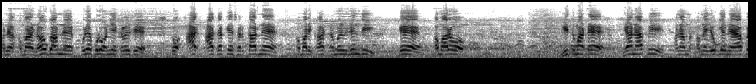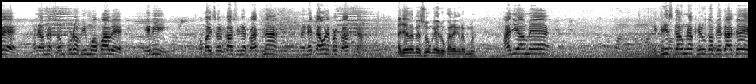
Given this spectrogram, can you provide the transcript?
અને અમારા નવ ગામને પૂરેપૂરો અન્યાય કરેલ છે. તો આ આ તકે સરકારને અમારી ખાસ નમ્ર વિનંતી કે અમારો હિત માટે ધ્યાન આપી અને અમને યોગ્ય ન્યાય આપે અને અમને સંપૂર્ણ વીમો અપાવે એવી અમારી સરકારશ્રીને પ્રાર્થના અને નેતાઓને પણ પ્રાર્થના. આજે તમે શું કર્યું કાર્યક્રમમાં? આજે અમે ત્રીસ ગામના ખેડૂતો ભેગા થઈ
